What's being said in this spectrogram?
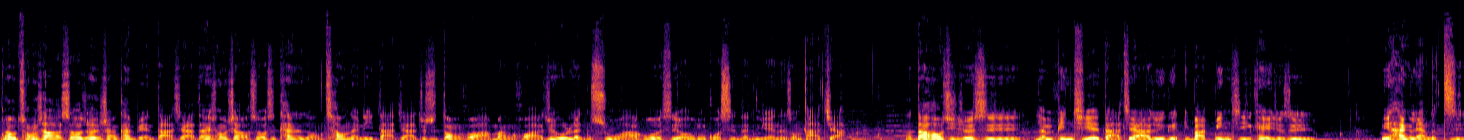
那我从小的时候就很喜欢看别人打架，但是从小的时候是看那种超能力打架，就是动画、漫画，就有忍术啊，或者是有恶魔果实能力的那种打架。那到后期就是冷兵器的打架，就一个一把兵器可以就是。你喊两个字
